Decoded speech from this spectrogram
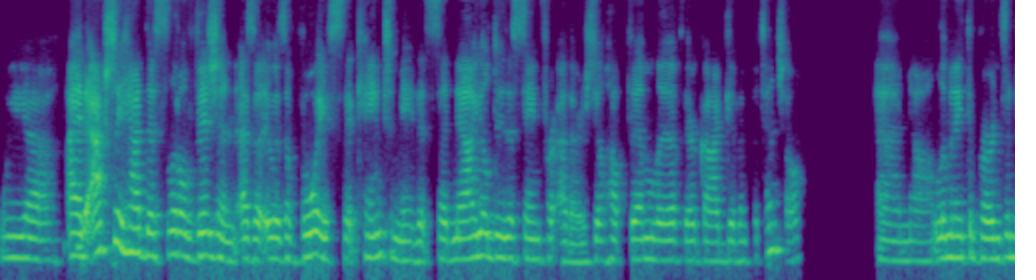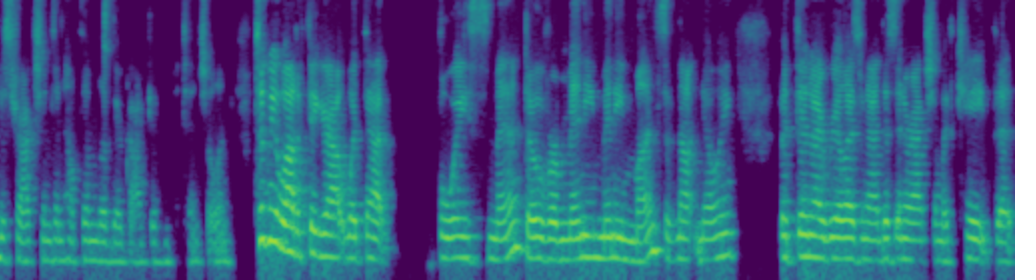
we, uh, I had actually had this little vision as a, it was a voice that came to me that said, now you'll do the same for others. You'll help them live their God given potential and uh, eliminate the burdens and distractions and help them live their God given potential. And it took me a while to figure out what that voice meant over many, many months of not knowing. But then I realized when I had this interaction with Kate that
